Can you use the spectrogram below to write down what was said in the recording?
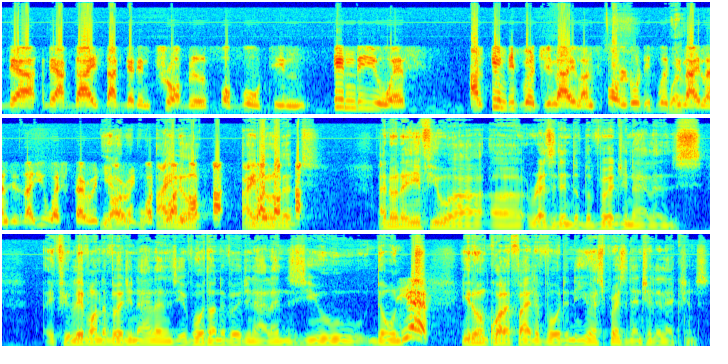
there are, there are guys that get in trouble for voting in the U.S. and in the Virgin Islands, although the Virgin Well, Islands is a U.S. territory. well, but you I are know, not. Uh, I know that. uh, I know that if you are a resident of the Virgin Islands, if you live on the Virgin Islands, you vote on the Virgin Islands, you don't. Yes. You don't qualify to vote in the U.S. presidential elections.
